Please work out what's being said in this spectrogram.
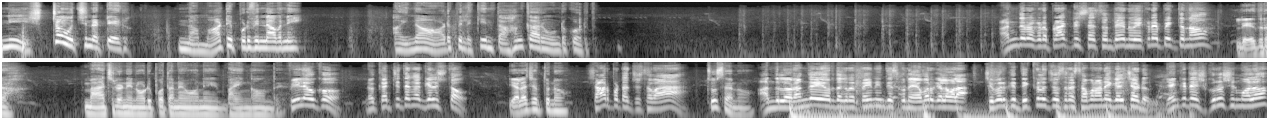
నీ ఇష్టం వచ్చినట్టేడు. నా మాట ఎప్పుడు విన్నావని? అయినా ఆడపిల్లకి ఇంత అహంకారం ఉండకూడదు. అందరూ అక్కడ ప్రాక్టీస్ చేస్తుంటే నువ్వు ఎక్కడే పీక్తున్నావు లేదురా. మ్యాచ్లో నేను ఓడిపోతానేమో అని భయంగా ఉంది. ఫీల్ అవుకో. నువ్వు ఖచ్చితంగా గెలుస్తావు. ఎలా చెప్తున్నావు? షార్పట చూసావా చూశాను. అందులో రంగయ్య ఎవరి దగ్గర ట్రైనింగ్ తీసుకున్న ఎవరు గెలవాలా? చివరికి దిక్కులు చూసిన సమరానే గెలిచాడు. వెంకటేష్ గురు సినిమాలో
